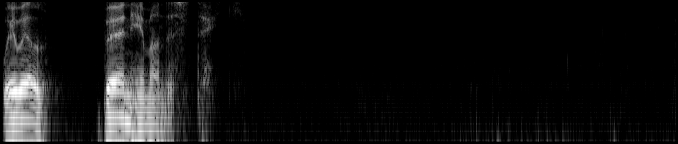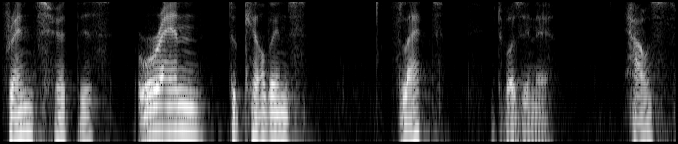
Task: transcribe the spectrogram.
we will burn him on the stake. Friends heard this, ran to Calvin's flat. It was in a house,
